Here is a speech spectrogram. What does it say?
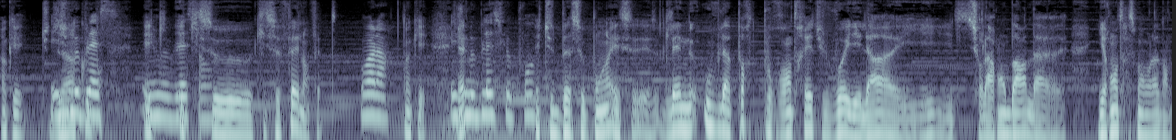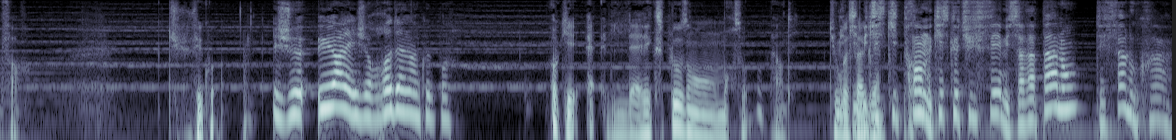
Ok. Tu et je me coup- blesse. Et, je qui- me et blesse. qui, hein. se, qui se fêle en fait. Voilà. Ok. Et Et- je me blesse le poing. Et tu te baisses au point et Glenn ouvre la porte pour rentrer. Tu le vois, il est là, il, il est sur la rambarde. Là, il rentre à ce moment-là dans le phare. Tu fais quoi? Je hurle et je redonne un coup de poing. Ok. Elle, elle explose en morceaux. Tu mais vois qui- ça, mais qu'est-ce qui te prend? Mais qu'est-ce que tu fais? Mais ça va pas, non? T'es folle ou quoi?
